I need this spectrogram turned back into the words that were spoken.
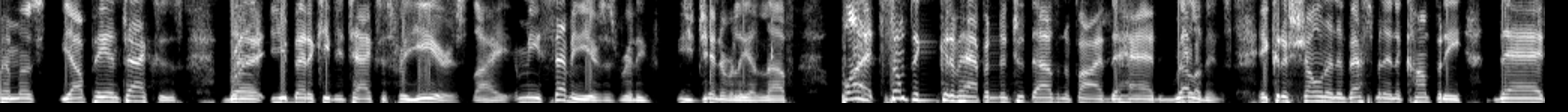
how much y'all paying taxes, but you better keep your taxes for years. Like, I mean, seven years is really generally enough but something could have happened in 2005 that had relevance. It could have shown an investment in a company that,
